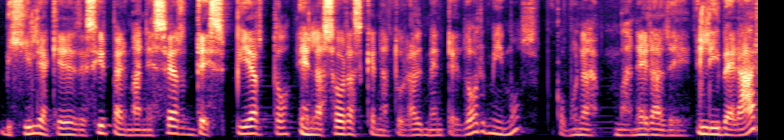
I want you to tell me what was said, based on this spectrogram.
Vigilia quiere decir permanecer despierto en las horas que naturalmente dormimos como una manera de liberar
